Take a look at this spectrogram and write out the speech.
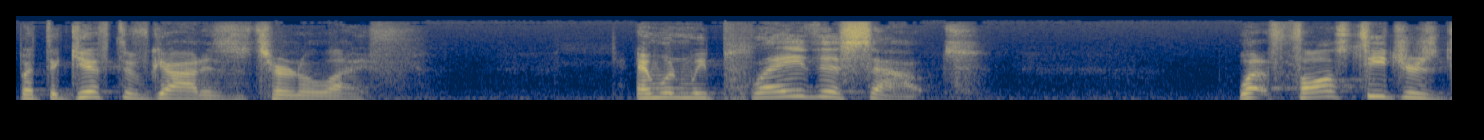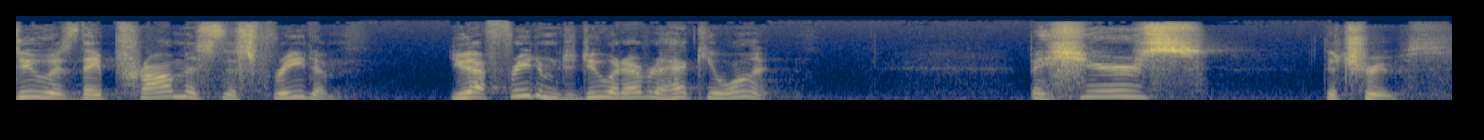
but the gift of God is eternal life. And when we play this out, what false teachers do is they promise this freedom. You have freedom to do whatever the heck you want. But here's the truth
